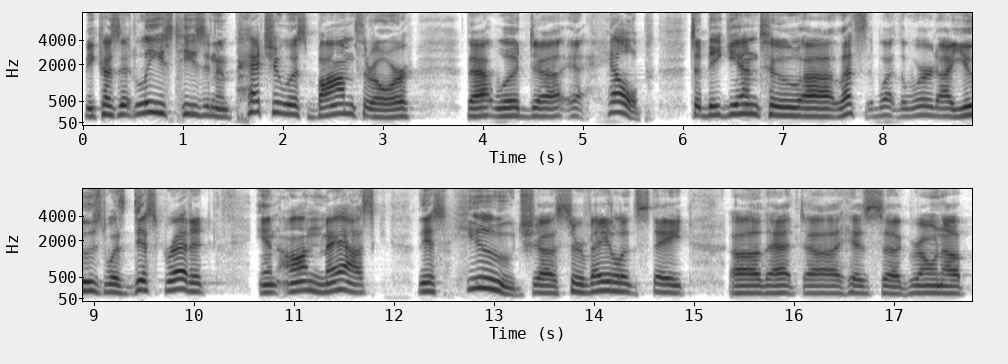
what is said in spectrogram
because at least he's an impetuous bomb thrower that would uh, help to begin to uh, let's what the word I used was discredit and unmask this huge uh, surveillance state uh, that uh, has uh, grown up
